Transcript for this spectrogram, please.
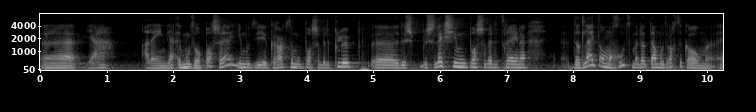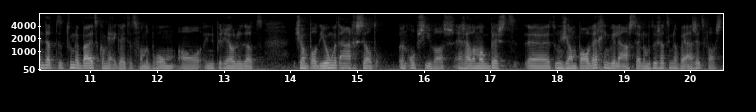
Uh, ja, alleen ja, het moet wel passen. Hè? Je, moet, je karakter moet passen bij de club. de selectie moet passen bij de trainer. Dat lijkt allemaal goed, maar dat, daar moet achter komen. En dat toen naar buiten kwam. Ja, ik weet dat Van der Brom al in de periode dat Jean-Paul de Jong werd aangesteld een optie was. En ze hadden hem ook best uh, toen Jean-Paul wegging willen aanstellen, maar toen zat hij nog bij AZ vast.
